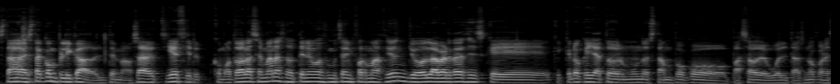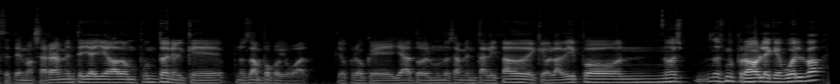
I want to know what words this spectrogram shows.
Está, está complicado el tema. O sea, quiero decir, como todas las semanas no tenemos mucha información, yo la verdad es que, que creo que ya todo el mundo está un poco pasado de vueltas, ¿no? Con este tema. O sea, realmente ya ha llegado a un punto en el que nos da un poco igual. Yo creo que ya todo el mundo se ha mentalizado de que Oladipo no es, no es muy probable que vuelva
